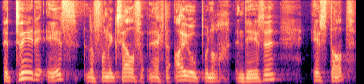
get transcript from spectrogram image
Het tweede is, en dat vond ik zelf een echte eye-opener in deze, is dat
